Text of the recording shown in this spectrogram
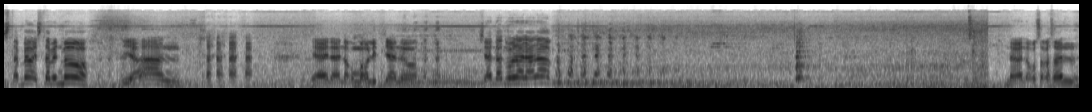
Stop mo, stopin mo. Yan. Yan, anak kong makulit yan, no. Shout out muna, anak. Naanak ko sa kasal.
